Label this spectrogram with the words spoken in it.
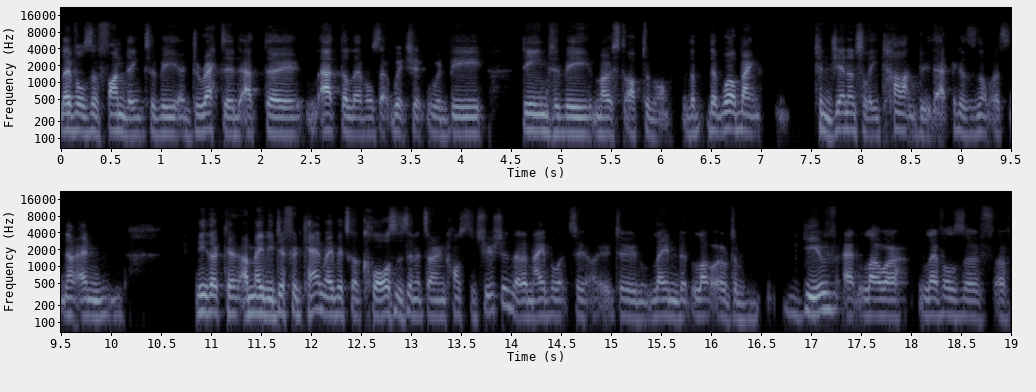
levels of funding to be directed at the at the levels at which it would be deemed to be most optimal? The, the World Bank congenitally can't do that because it's not what's no and neither can, uh, maybe different can, maybe it's got clauses in its own constitution that enable it to, to lend at lower, to give at lower levels of, of,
